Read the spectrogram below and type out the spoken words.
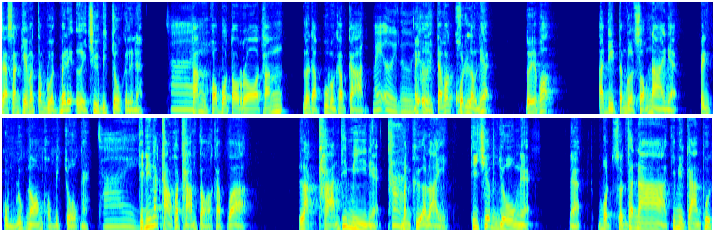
จะสังเกตว่าตำรวจไม่ได้เอ่ยชื่อบิ๊กโจ๊กกันเลยนะใช่ทั้งพบตรทั้งระดับผู้บังคับการ ไม่เอ่ยเลย ไม่เอ่ย แต่ว่าคนเหล่าเนี้ยโดยเฉพาะอดีตตำรวจสองนายเนี่ยเป็นกลุ่มลูกน้องของบิ๊กโจ๊กไงใช่ ทีนี้นักข่าวก็ถามต่อครับว่า หลักฐานที่มีเนี่ยค่ะมันคืออะไรที่เชื่อมโยงเนี่ยเนี่ยบทสนทนาที่มีการพูด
